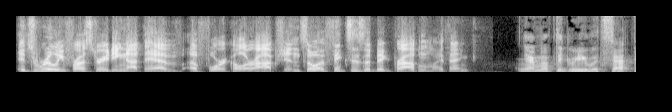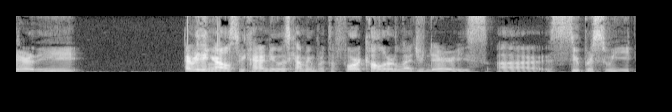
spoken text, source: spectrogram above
it's really frustrating not to have a four color option. So it fixes a big problem, I think. Yeah, I'm gonna have to agree with Seth there. The everything else we kind of knew was coming, but the four color legendaries uh, is super sweet.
